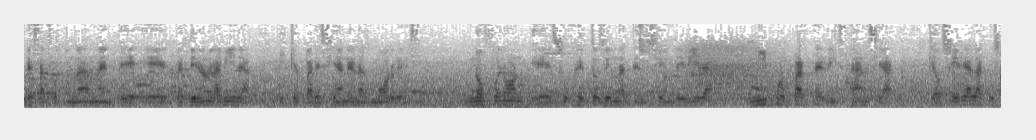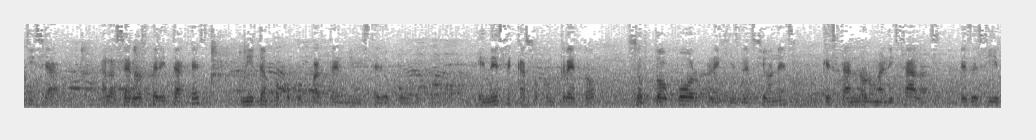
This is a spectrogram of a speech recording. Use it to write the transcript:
desafortunadamente eh, perdieron la vida y que aparecían en las morgues no fueron eh, sujetos de una atención debida ni por parte de la instancia que auxilia a la justicia al hacer los peritajes, ni tampoco por parte del Ministerio Público. En este caso concreto, se optó por legislaciones que están normalizadas, es decir,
